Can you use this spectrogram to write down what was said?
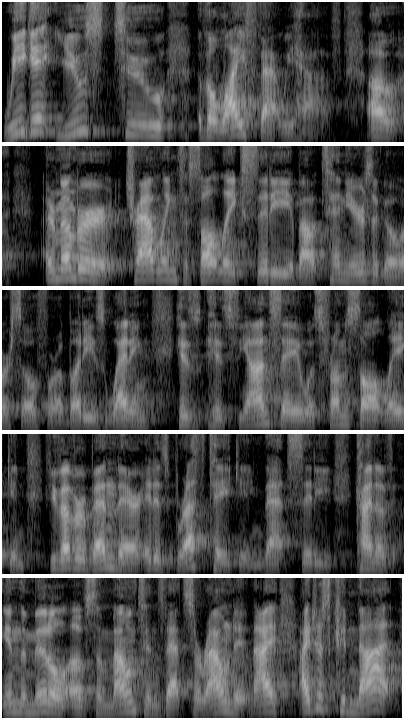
We get used to the life that we have. Uh, I remember traveling to Salt Lake City about 10 years ago or so for a buddy's wedding. His, his fiance was from Salt Lake, and if you've ever been there, it is breathtaking, that city, kind of in the middle of some mountains that surround it. And I, I just could not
